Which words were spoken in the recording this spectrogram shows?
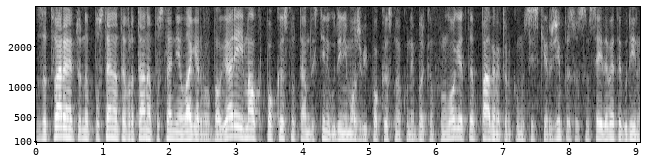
затварянето на последната врата на последния лагер в България и малко по-късно, там 10 на години, може би по-късно, ако не бъркам в хронологията, падането на комунистическия режим през 89 година.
